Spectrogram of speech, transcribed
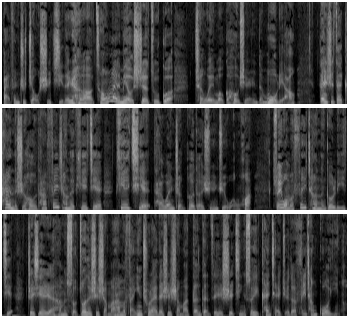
百分之九十几的人啊，从来没有涉足过成为某个候选人的幕僚，但是在看的时候，他非常的贴切，贴切台湾整个的选举文化。所以我们非常能够理解这些人他们所做的是什么，他们反映出来的是什么等等这些事情，所以看起来觉得非常过瘾啊。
